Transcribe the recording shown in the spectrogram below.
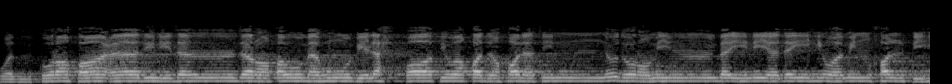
واذكر عاد إذا انذر قومه بالأحقاف وقد خلت النذر من بين يديه ومن خلفه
